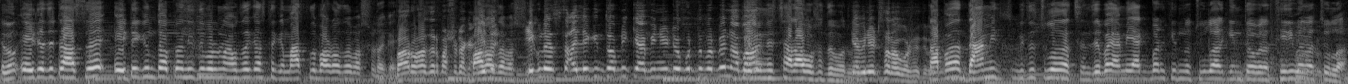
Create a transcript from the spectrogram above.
এবং এইটা যেটা আছে এইটা কিন্তু আপনারা নিতে পারবেন আমাদের কাছ থেকে মাত্র বারো হাজার পাঁচশো টাকায়। বারো হাজার পাঁচশো টাকা। 12,500 এটা- এগুলো চাইলে কিন্তু আপনি ক্যাবিনেটও করতে পারবেন আবার ক্যাবিনেট ছাড়া বসাতে পারবেন। ক্যাবিনেট ছাড়াও বসাতে পারবেন। তারপরে দামি ভিতরে চুলা যাচ্ছেন যে ভাই আমি একবার কিনবো চুলা কিনতে হবে না থ্রি বানার চুলা।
